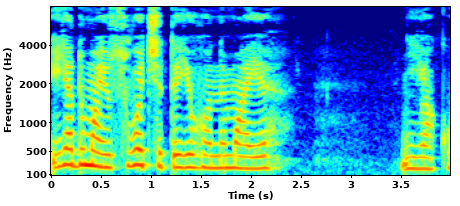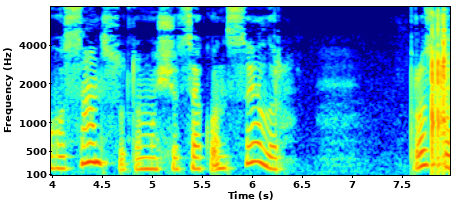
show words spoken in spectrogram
я думаю, сводчити його немає ніякого сенсу, тому що це консилер. Просто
